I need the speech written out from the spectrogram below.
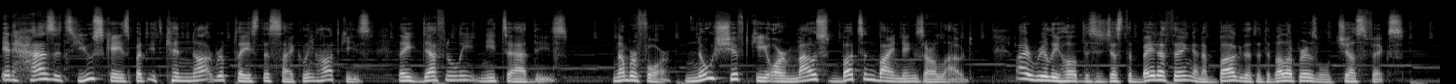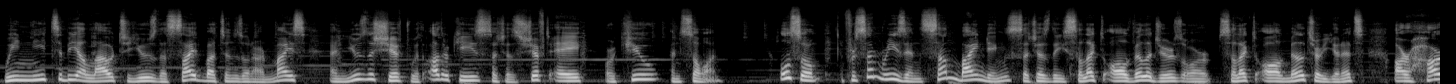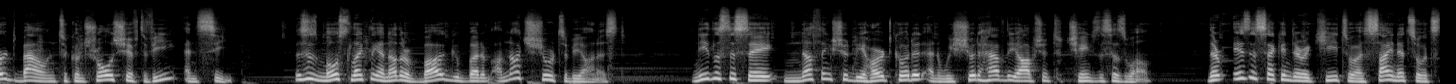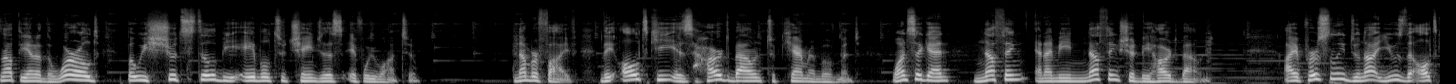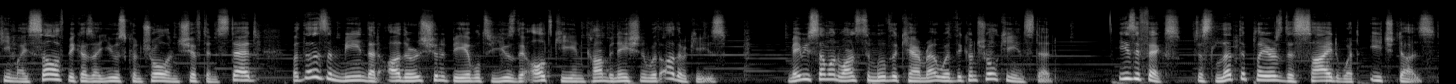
It has its use case but it cannot replace the cycling hotkeys. They definitely need to add these. Number 4. No shift key or mouse button bindings are allowed. I really hope this is just a beta thing and a bug that the developers will just fix we need to be allowed to use the side buttons on our mice and use the shift with other keys such as shift A or Q and so on. Also, for some reason, some bindings, such as the select all villagers or select all military units, are hard bound to control shift V and C. This is most likely another bug, but I'm not sure to be honest. Needless to say, nothing should be hard-coded and we should have the option to change this as well. There is a secondary key to assign it, so it's not the end of the world, but we should still be able to change this if we want to. Number 5. The Alt key is hardbound to camera movement. Once again, nothing, and I mean nothing should be hardbound. I personally do not use the Alt key myself because I use Control and Shift instead, but that doesn't mean that others shouldn't be able to use the Alt key in combination with other keys. Maybe someone wants to move the camera with the Control key instead. Easy fix, just let the players decide what each does.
